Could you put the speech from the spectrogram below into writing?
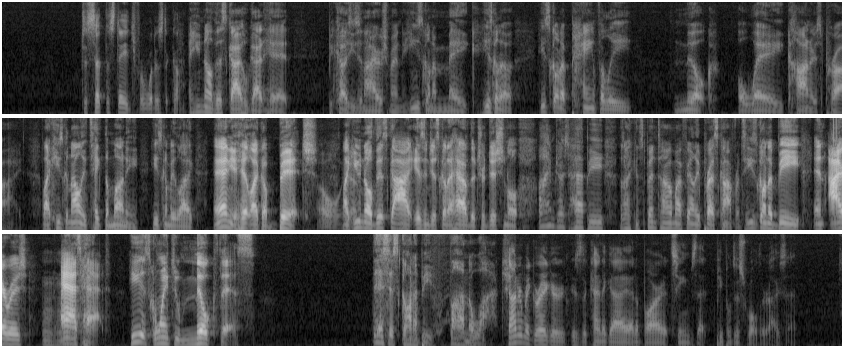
to set the stage for what is to come. And you know this guy who got hit because he's an Irishman, he's gonna make he's gonna he's gonna painfully milk away Conor's pride. Like he's gonna not only take the money, he's gonna be like, and you hit like a bitch. Oh, like yeah. you know this guy isn't just gonna have the traditional I'm just happy that I can spend time with my family press conference. He's gonna be an Irish mm-hmm. asshat. He is going to milk this. This is gonna be fun to watch. Conor McGregor is the kind of guy at a bar it seems that people just roll their eyes at.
